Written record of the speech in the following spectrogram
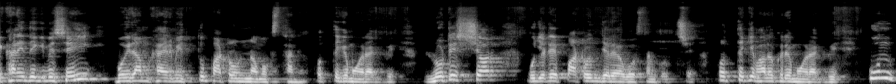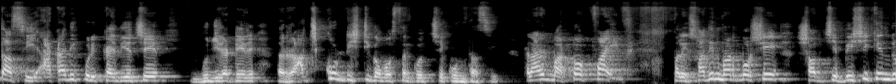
এখানে দেখবে সেই বৈরাম খায়ের মৃত্যু পাটন নামক স্থানে। প্রত্যেকে মনে রাখবে লোটেশ্বর গুজরাটের পাটন জেলায় অবস্থান করছে। প্রত্যেকে ভালো করে মনে রাখবে কুন্তাসি একাধিক পরীক্ষায় দিয়েছে, গুজরাটের রাজকোট ডিস্ট্রিক্ট অবস্থান করছে কুন্তাসি। তাহলে আরেকবার টপ ফাইভ তাহলে স্বাধীন ভারতবর্ষে সবচেয়ে বেশি কেন্দ্র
